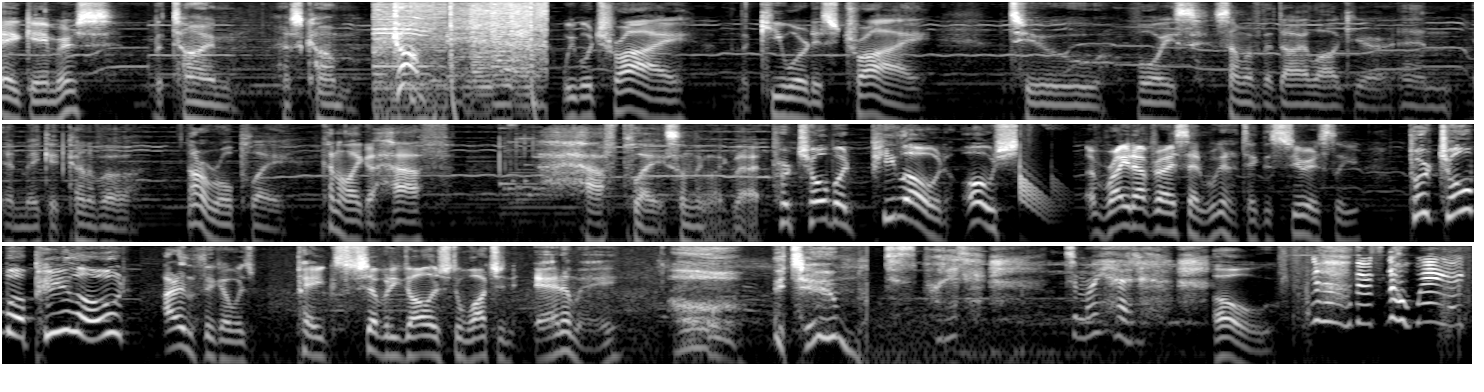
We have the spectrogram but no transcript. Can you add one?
Hey gamers, the time has come. Come! We will try, the keyword is try, to voice some of the dialogue here and and make it kind of a not a role play, kind of like a half half play, something like that. Perchoba Piload. Oh sh right after I said we're going to take this seriously. Perchoba Piload. I didn't think I was paying $70 to watch an anime. Oh, it's him. Just put it to my head. Oh. oh, There's no way I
